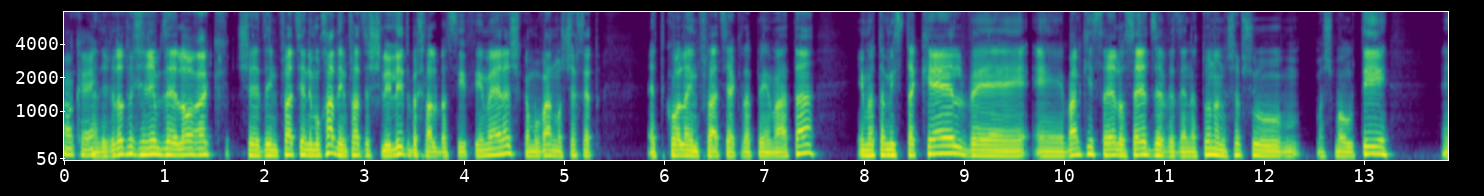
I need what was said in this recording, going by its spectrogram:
אוקיי. אז ירידות מחירים זה לא רק שזה אינפלציה נמוכה, זה אינפלציה שלילית בכלל בסעיפים האלה, שכמובן מושכת את כל האינפלציה כלפי מטה. אם אתה מסתכל, ובנק ישראל עושה את זה, וזה נתון, אני חושב שהוא משמעותי, אה,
